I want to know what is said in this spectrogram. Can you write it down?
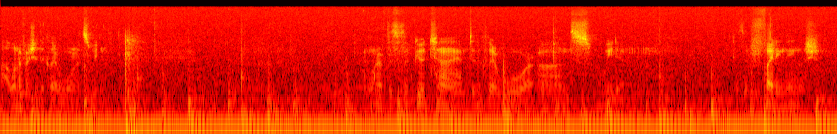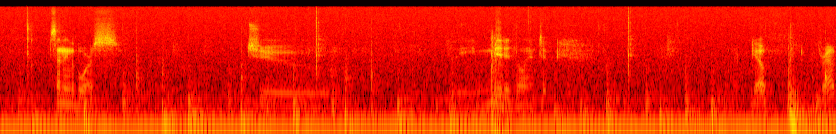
Wow, I wonder if I should declare war on Sweden. I wonder if this is a good time to declare war on Sweden. Because they're fighting the English. sending the Boris to mid-Atlantic. There we go. Route.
